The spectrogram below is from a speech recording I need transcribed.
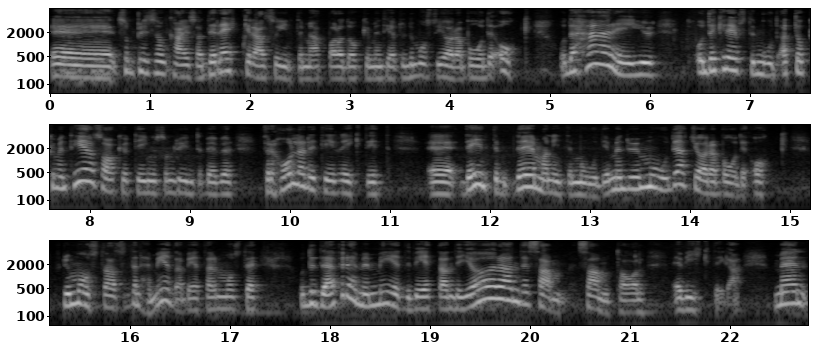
Eh, som precis som Kaj sa, det räcker alltså inte med att bara dokumentera utan du måste göra både och. Och det här är ju, och det krävs det mod att dokumentera saker och ting som du inte behöver förhålla dig till riktigt. Eh, det, är inte, det är man inte modig, men du är modig att göra både och. För du måste alltså, den här medarbetaren måste och det är därför det här med medvetandegörande sam, samtal är viktiga. Men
